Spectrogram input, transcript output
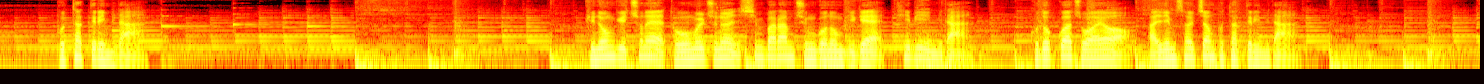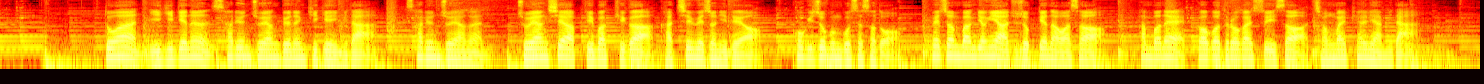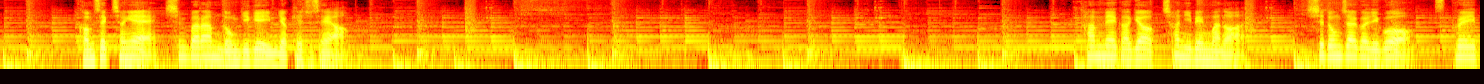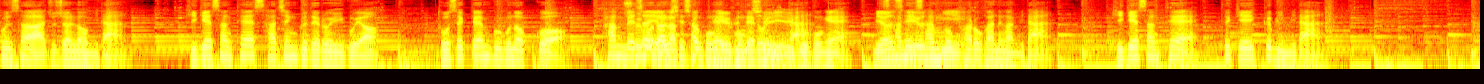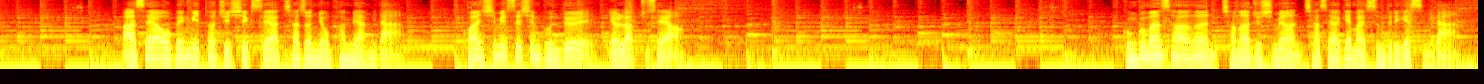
부탁드립니다. 귀농귀촌에 도움을 주는 신바람 중고농기계 TV입니다. 구독과 좋아요, 알림 설정 부탁드립니다. 또한 이 기계는 사륜 조향되는 기계입니다. 사륜 조향은 조향 시 앞 뒷바퀴가 같이 회전이 되어 폭이 좁은 곳에서도 회전 반경이 아주 좁게 나와서 한 번에 꺾어 들어갈 수 있어 정말 편리합니다. 검색창에 신바람 농기계 입력해 주세요. 판매 가격 1200만원. 시동 잘 걸리고 스프레이 분사 아주 잘 나옵니다. 기계 상태 사진 그대로이고요. 도색된 부분 없고 판매자 연락처 0107190에 면세유 등록 바로 가능합니다. 기계 상태 특예급입니다. 아세아 500m G6 약차전용 판매합니다. 관심 있으신 분들 연락 주세요. 궁금한 사항은 전화 주시면 자세하게 말씀드리겠습니다.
